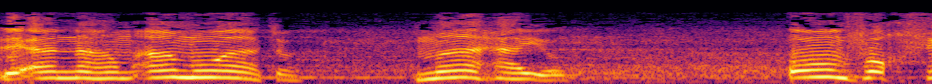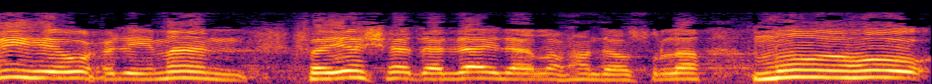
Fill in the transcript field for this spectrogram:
لأنهم أموات. ما حيوا انفخ فيه روح الإيمان فيشهد أن لا إله إلا الله محمد رسول الله. مره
